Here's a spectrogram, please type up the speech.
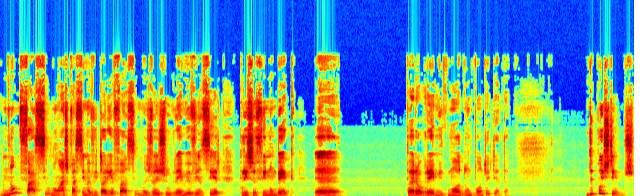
não fácil, não acho que vai ser uma vitória fácil, mas vejo o Grêmio a vencer, por isso eu fui num back uh, para o Grêmio com modo de 1.80. Depois temos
